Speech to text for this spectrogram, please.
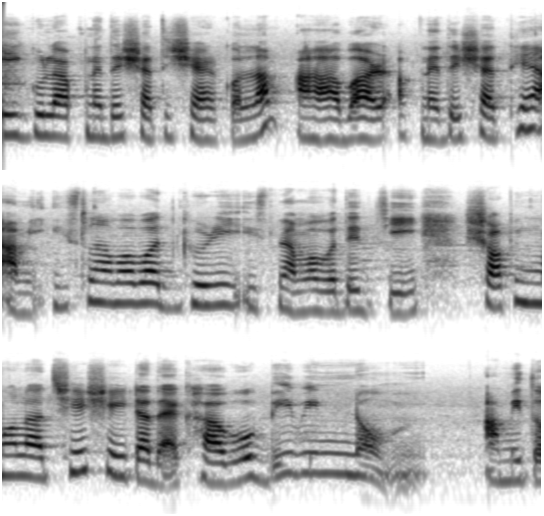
এইগুলো আপনাদের সাথে শেয়ার করলাম। আবার আপনাদের সাথে আমি ইসলামাবাদ ঘুরি। ইসলামাবাদের যেই শপিং মল আছে, সেইটা দেখাবো। বিভিন্ন, আমি তো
